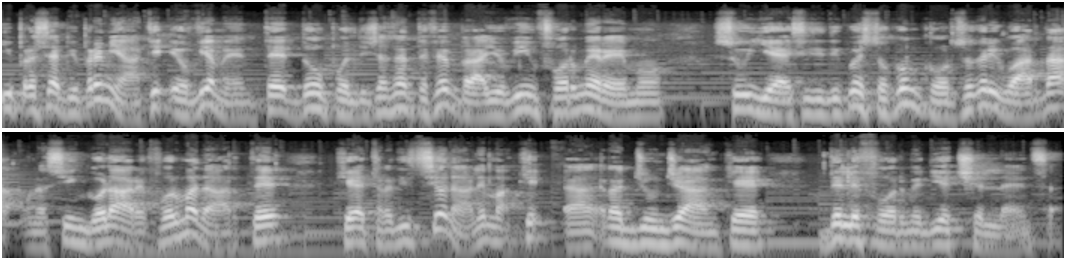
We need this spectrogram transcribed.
i presepi premiati e ovviamente dopo il 17 febbraio vi informeremo sugli esiti di questo concorso che riguarda una singolare forma d'arte che è tradizionale ma che eh, raggiunge anche delle forme di eccellenza.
